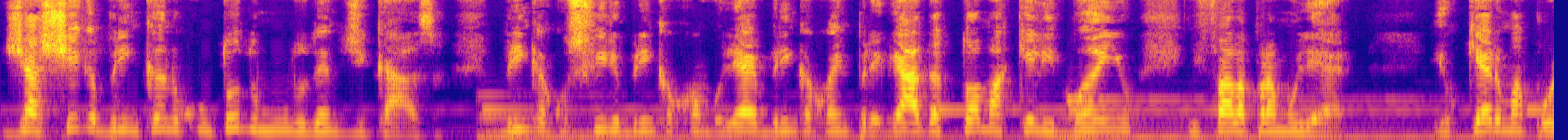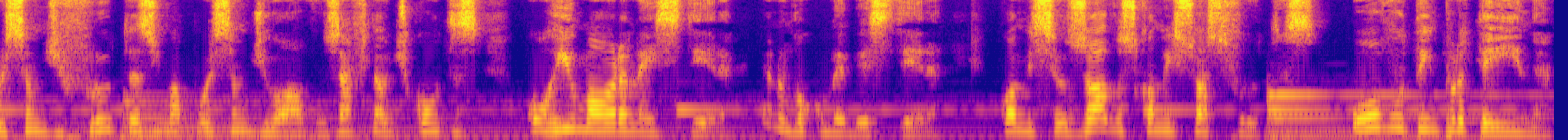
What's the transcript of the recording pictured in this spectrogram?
já chega brincando com todo mundo dentro de casa. Brinca com os filhos, brinca com a mulher, brinca com a empregada, toma aquele banho e fala para a mulher: Eu quero uma porção de frutas e uma porção de ovos. Afinal de contas, corri uma hora na esteira. Eu não vou comer besteira. Come seus ovos, come suas frutas. Ovo tem proteína.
